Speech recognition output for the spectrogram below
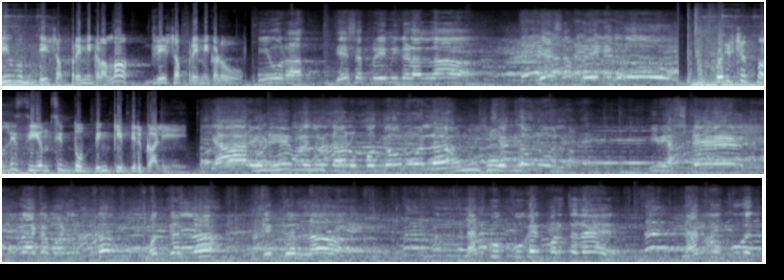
ನೀವು ದೇಶ ಪ್ರೇಮಿಗಳಲ್ಲ ದ್ವೇಷ ಪ್ರೇಮಿಗಳು ನೀವು ದೇಶ ಪ್ರೇಮಿಗಳಲ್ಲ ದೇಶ ಪ್ರೇಮಿಗಳು ಪರಿಷತ್ನಲ್ಲಿ ಸಿಎಂ ಸಿದ್ದು ಬೆಂಕಿ ಬಿರುಗಾಳಿ. ನಾನು ಬಗ್ಗವನು ಅಲ್ಲ ಜಗ್ಗವನು ಅಲ್ಲ. ನೀವು ಎಷ್ಟೇ ಕೂಗಾಟ ಮಾಡಿದ್ರು ಕೂಡ ಬಗ್ಗಲ್ಲ ಜಗ್ಗಲ್ಲ ನನಗೂ ಕೂಗಕ್ ಬರ್ತದೆ. ನನಗೂ ಕೂಗಕ್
